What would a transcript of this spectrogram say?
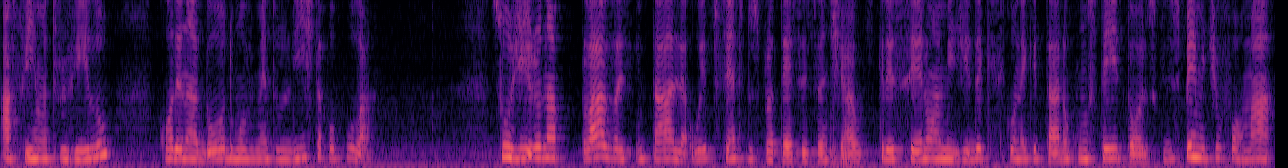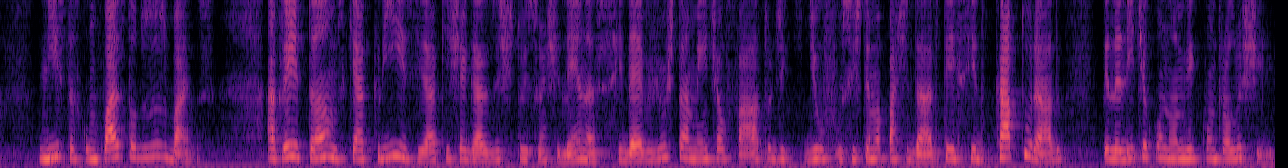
afirma Trujillo, coordenador do movimento Lista Popular. Surgiram na Plaza Itália, o epicentro dos protestos de Santiago, que cresceram à medida que se conectaram com os territórios, que lhes permitiu formar listas com quase todos os bairros. Acreditamos que a crise a que chegaram as instituições chilenas se deve justamente ao fato de, de o, o sistema partidário ter sido capturado pela elite econômica que controla o Chile,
